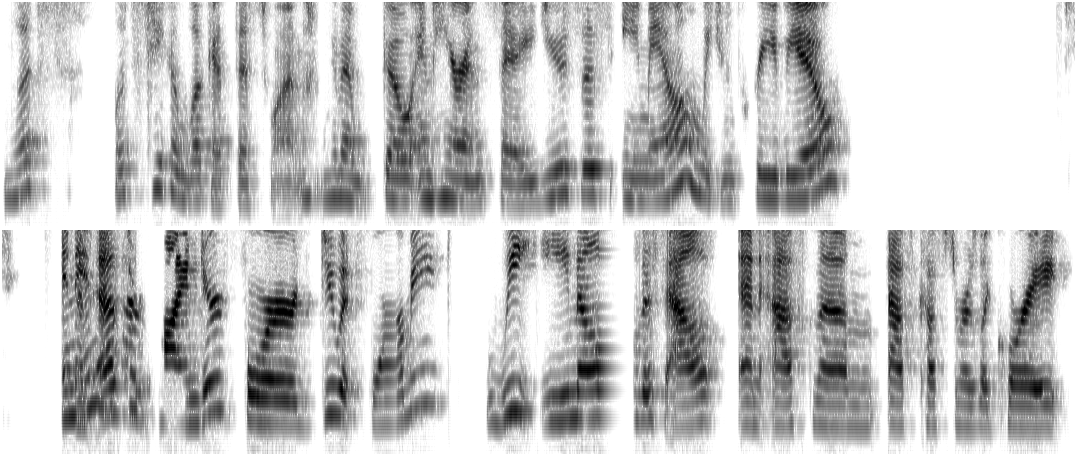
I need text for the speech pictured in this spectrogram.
let's let's take a look at this one. I'm going to go in here and say, use this email and we can preview. And, and as a reminder for do it for me, we email this out and ask them, ask customers like Corey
